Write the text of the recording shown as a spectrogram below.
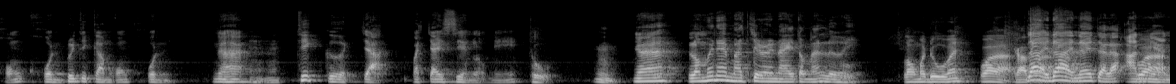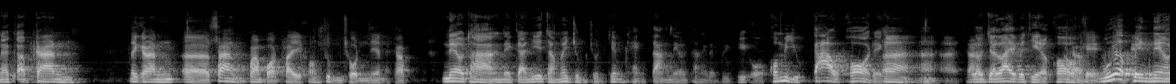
ของคนพฤติกรรมของคนนะฮะอือฮึที่เกิดจากปัจจัยเสี่ยงเหล่านี้ถูกอืมนะเราไม่ได้มาเจรไนตรงนั้นเลย ลองมาดูไหมว่าครับได้ได้ในแต่ละอันว่าเนี่ยนะครับการในการเอ่อสร้างความปลอดภัยของชุมชนเนี่ยนะครับ แนวทางในการที่จะทำให้ชุมชนเข้มแข็งตามแนวทาง WTO เขามีอยู่ 9 ข้อด้วยกันอ่าอ่าอ่าใช่เราจะไล่ไปทีละข้อโอเคเพื่อเป็นแนว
